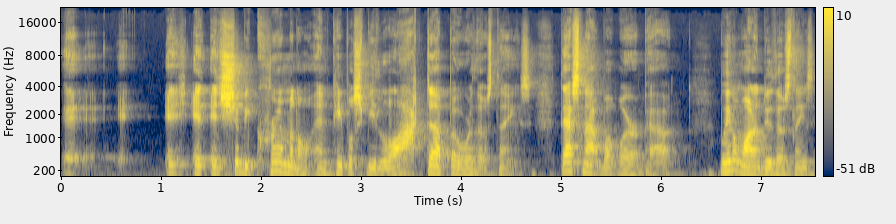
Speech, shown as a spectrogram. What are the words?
it, it, it, should be criminal and people should be locked up over those things. That's not what we're about. We don't want to do those things.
